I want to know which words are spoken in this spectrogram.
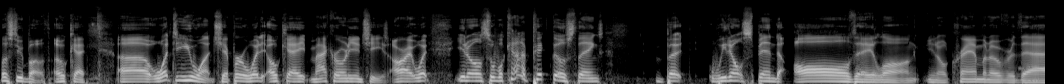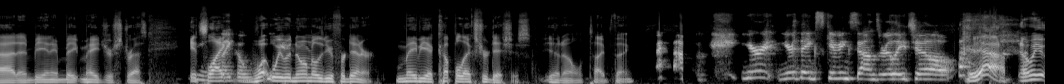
Let's do both. Okay. Uh, what do you want, Chipper? What? Okay, macaroni and cheese. All right. What? You know. So we'll kind of pick those things, but we don't spend all day long, you know, cramming over that and being in major stress. It's like, like what we would normally do for dinner, maybe a couple extra dishes, you know, type thing. your your Thanksgiving sounds really chill. Yeah, I mean,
